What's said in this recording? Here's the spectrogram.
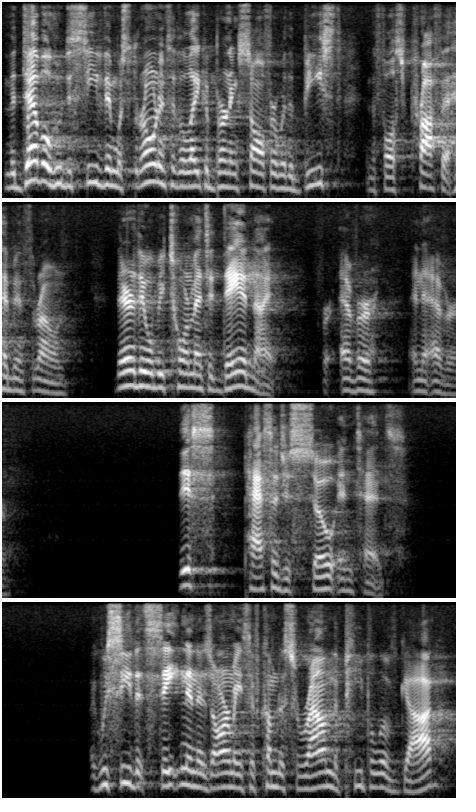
And the devil who deceived them was thrown into the lake of burning sulfur where the beast and the false prophet had been thrown. There they will be tormented day and night forever and ever. This passage is so intense. Like we see that Satan and his armies have come to surround the people of God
